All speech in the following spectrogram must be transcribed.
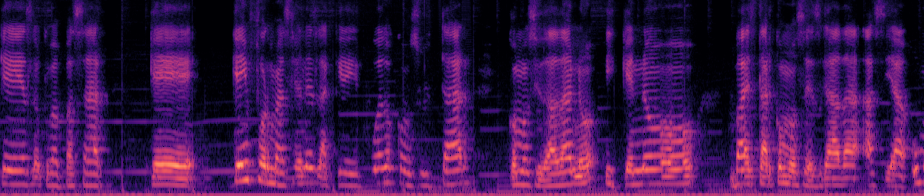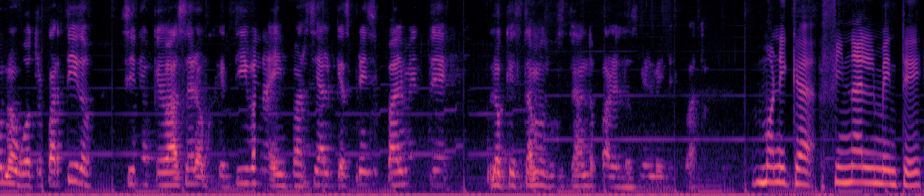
qué es lo que va a pasar qué, información es la que puedo consultar como ciudadano y que no va a estar como sesgada hacia uno u otro partido, sino que va a ser objetiva e imparcial, que es principalmente lo que estamos buscando para el 2024. Mónica, finalmente,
